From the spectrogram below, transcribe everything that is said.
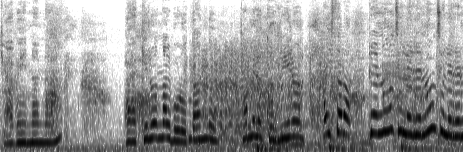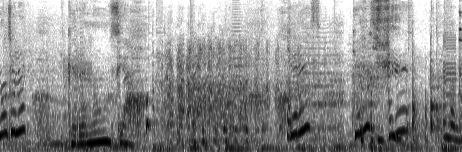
Ya ve, nana. ¿Para qué lo anda alborotando? Ya me lo corrieron. Ahí estaba. Renúnciale, renúnciale, renúnciale. Y que renuncia. ¿Quieres? ¿Quieres? Sí. Ándale.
